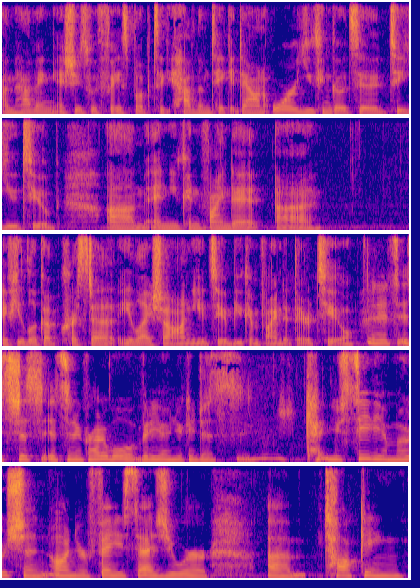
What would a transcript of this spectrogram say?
I'm having issues with Facebook to have them take it down. Or you can go to to YouTube um, and you can find it. Uh, if you look up Christa Elisha on YouTube, you can find it there too. and it's it's just it's an incredible video, and you can just you see the emotion on your face as you were um, talking.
